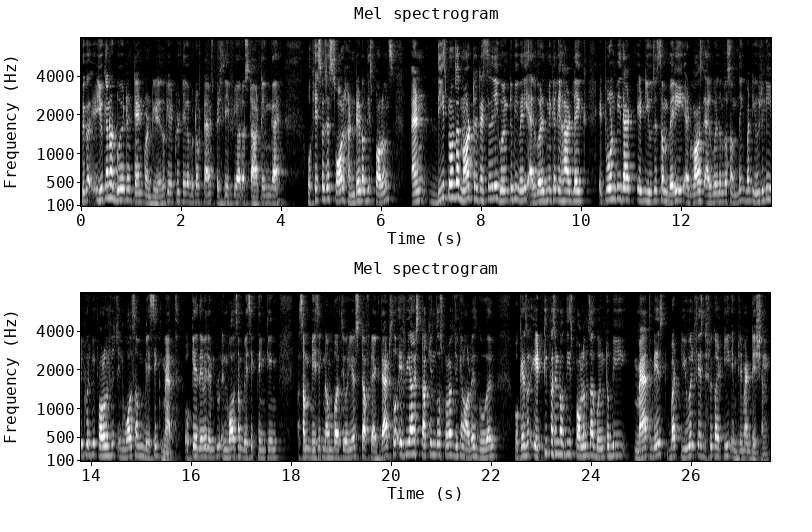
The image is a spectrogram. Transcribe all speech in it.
because you cannot do it in 10 20 days okay it will take a bit of time especially if you are a starting guy okay so just solve 100 of these problems and these problems are not necessarily going to be very algorithmically hard. Like it won't be that it uses some very advanced algorithms or something but usually it will be problems which involve some basic math. Okay they will involve some basic thinking some basic number theory and stuff like that. So if you are stuck in those problems you can always google. Okay so 80% of these problems are going to be math based but you will face difficulty in implementation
